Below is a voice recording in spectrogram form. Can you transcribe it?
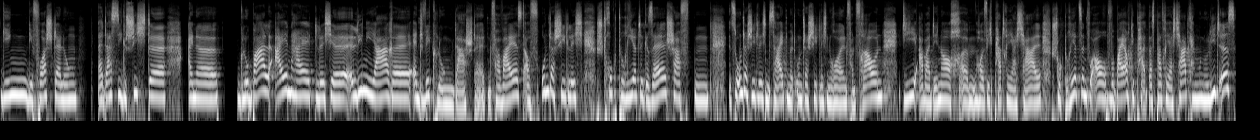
gegen die Vorstellung, äh, dass die Geschichte eine global einheitliche, lineare Entwicklung darstellt und verweist auf unterschiedlich strukturierte Gesellschaften zu unterschiedlichen Zeiten mit unterschiedlichen Rollen von Frauen, die aber dennoch ähm, häufig patriarchal strukturiert sind, wo auch, wobei auch die, das Patriarchat kein Monolith ist,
